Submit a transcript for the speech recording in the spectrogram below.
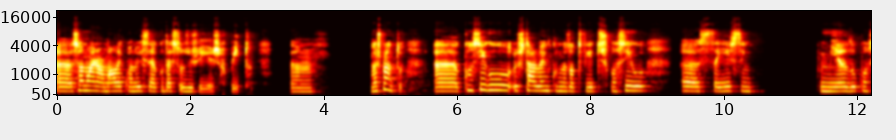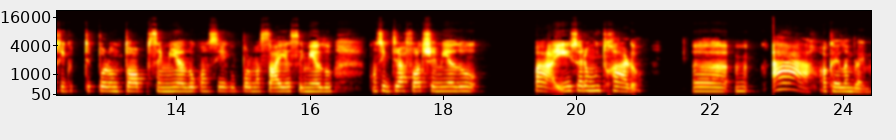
Uh, só não é normal é quando isso acontece todos os dias, repito. Um, mas pronto, uh, consigo estar bem com os meus outfits, consigo sair sem medo, consigo pôr um top sem medo, consigo pôr uma saia sem medo, consigo tirar fotos sem medo. Pá, isso era muito raro. Uh, ah, ok, lembrei-me.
